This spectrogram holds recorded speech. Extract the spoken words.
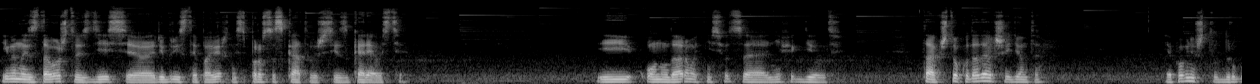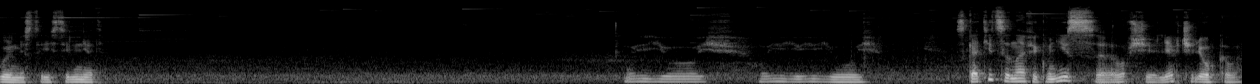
Именно из-за того, что здесь э, ребристая поверхность, просто скатываешься из-за корявости. И он ударом отнесется, нефиг делать. Так, что, куда дальше идем-то? Я помню, что другое место есть или нет? Нет. Ой-ой, ой-ой-ой. Скатиться нафиг вниз э, вообще легче легкого.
